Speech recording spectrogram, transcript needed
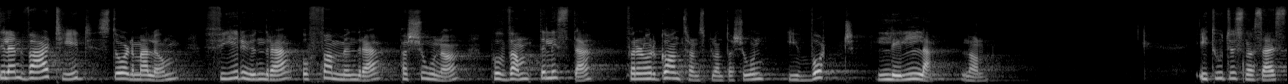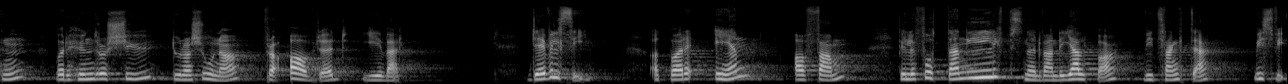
Til enhver tid står det mellom 400 og 500 personer på venteliste for en organtransplantasjon i vårt lille land. I 2016 var det 107 donasjoner fra avdød giver. Det vil si at bare én av fem ville fått den livsnødvendige hjelpa vi trengte hvis vi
